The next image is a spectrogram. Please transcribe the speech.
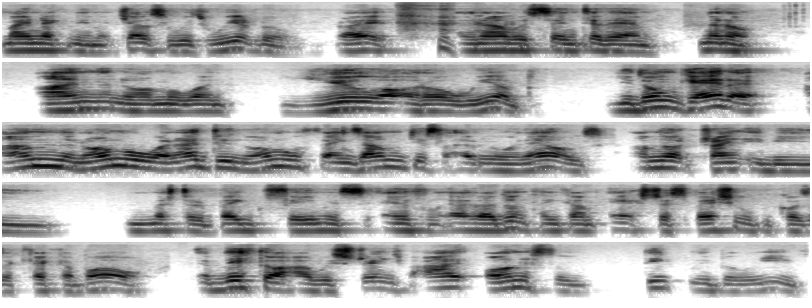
My nickname at Chelsea was Weirdo, right? and I was saying to them, no, no, I'm the normal one. You lot are all weird. You don't get it. I'm the normal one. I do normal things. I'm just like everyone else. I'm not trying to be Mr. Big, famous, anything like that. I don't think I'm extra special because I kick a ball. If they thought I was strange, but I honestly deeply believed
